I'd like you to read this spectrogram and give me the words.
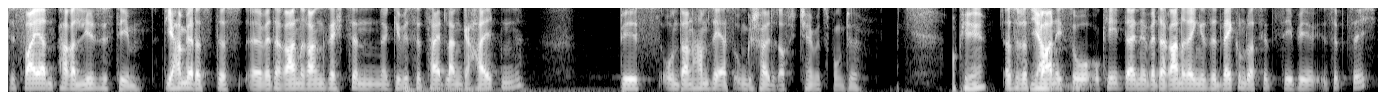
das war ja ein Parallelsystem. Die haben ja das, das äh, Veteranenrang 16 eine gewisse Zeit lang gehalten, bis und dann haben sie erst umgeschaltet auf die Champions-Punkte. Okay. Also das Ja. war nicht so, okay, deine Veteranenränge sind weg und du hast jetzt TP 70,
